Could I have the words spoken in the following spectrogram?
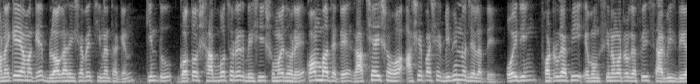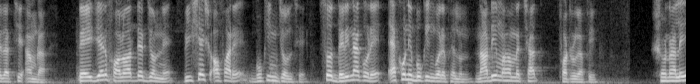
অনেকেই আমাকে ব্লগার হিসাবে চিনে থাকেন, কিন্তু গত সাত বছরের বেশি সময় ধরে কম বাজেটে রাজশাহী সহ আশেপাশের বিভিন্ন জেলাতে ওয়েডিং, ফটোগ্রাফি এবং সিনেমাটোগ্রাফি সার্ভিস দিয়ে যাচ্ছি আমরা। পেজের ফলোয়ারদের জন্য বিশেষ অফারে বুকিং চলছে। সো দেরি না করে এখনই বুকিং করে ফেলুন। নাদিম আহমেদ সাদ, ফটোগ্রাফি। সোনালি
